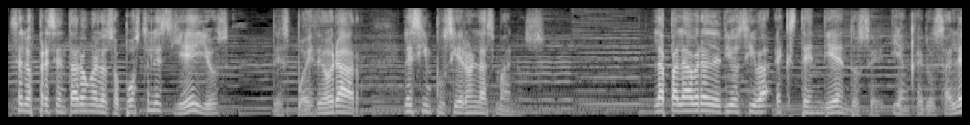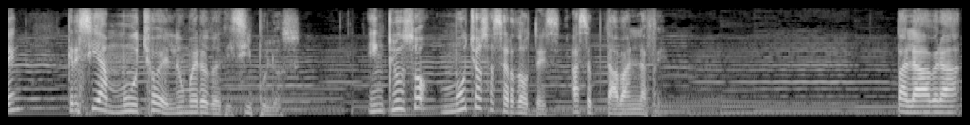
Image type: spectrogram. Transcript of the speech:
Se los presentaron a los apóstoles y ellos, después de orar, les impusieron las manos. La palabra de Dios iba extendiéndose y en Jerusalén crecía mucho el número de discípulos. Incluso muchos sacerdotes aceptaban la fe. Palabra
